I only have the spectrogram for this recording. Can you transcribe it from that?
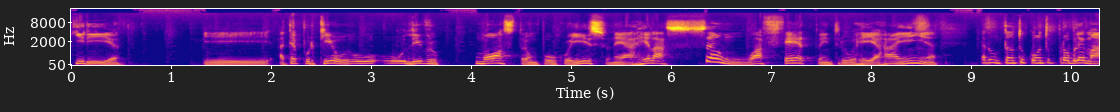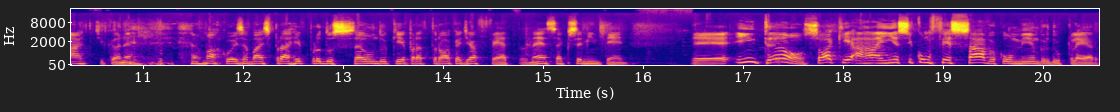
queria. E até porque o, o- o livro mostra um pouco isso, né? A relação, o afeto entre o rei e a rainha era um tanto quanto problemática, né? É uma coisa mais para reprodução do que para troca de afeto, né? Se é que você me entende. É, então, só que a rainha se confessava com o membro do clero.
